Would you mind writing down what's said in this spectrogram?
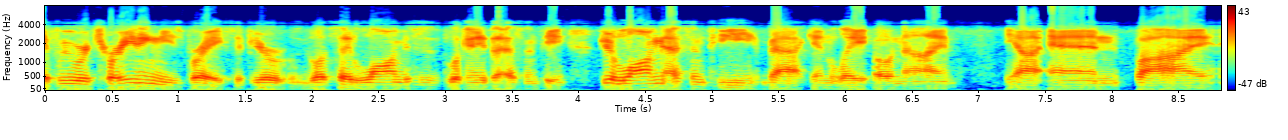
if we were trading these breaks, if you're, let's say long, this is looking at the S&P, if you're long the S&P back in late 09, yeah, and by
